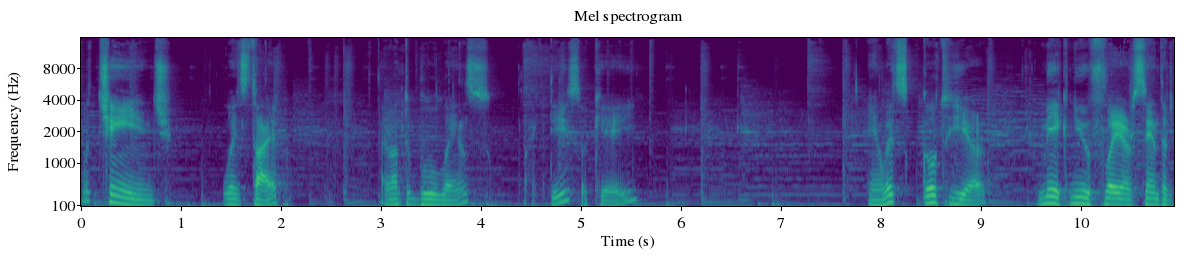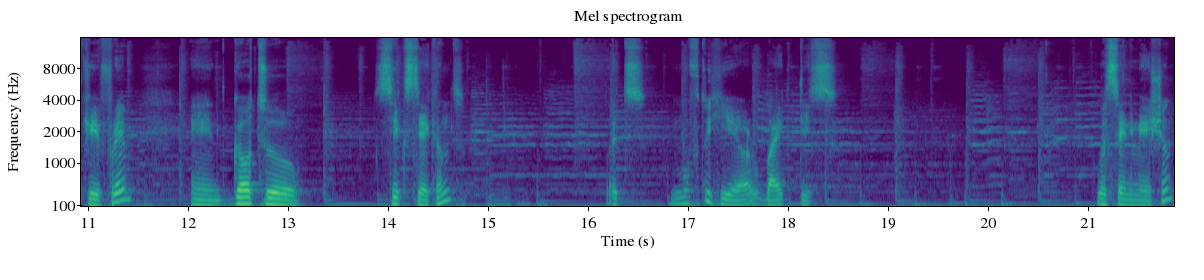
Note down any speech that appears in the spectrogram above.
Let's change lens type. I want to blue lens like this okay. And let's go to here. Make new flare center keyframe and go to 6 second let's move to here like this let's animation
